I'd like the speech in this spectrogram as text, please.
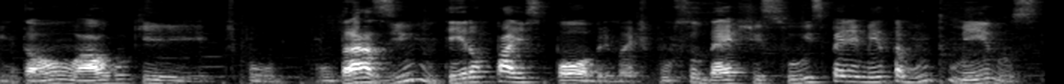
Então, algo que, tipo, o Brasil inteiro é um país pobre, mas, tipo, o Sudeste e Sul experimenta muito menos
